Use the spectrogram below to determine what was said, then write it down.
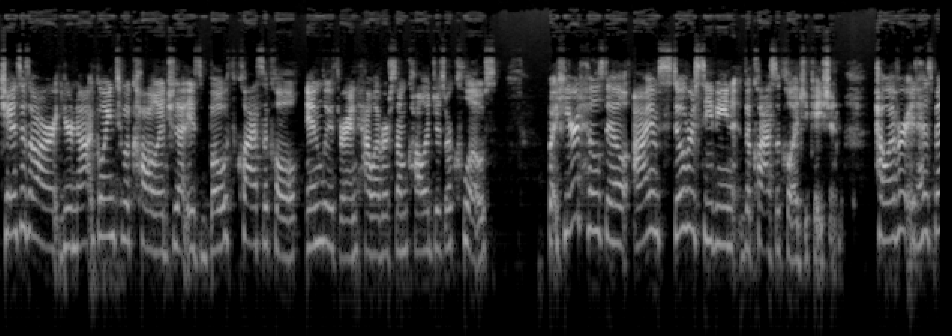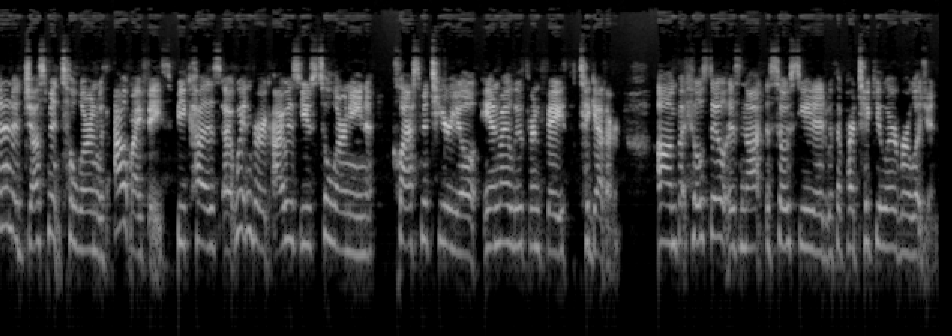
chances are you're not going to a college that is both classical and Lutheran. However, some colleges are close. But here at Hillsdale, I am still receiving the classical education. However, it has been an adjustment to learn without my faith because at Wittenberg, I was used to learning class material and my Lutheran faith together. Um, but Hillsdale is not associated with a particular religion.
